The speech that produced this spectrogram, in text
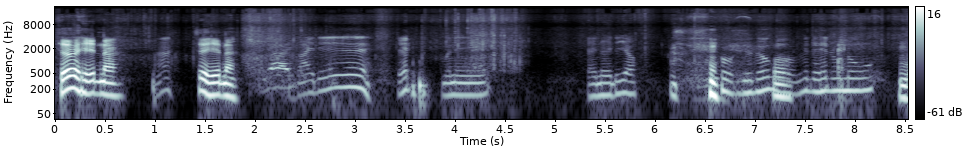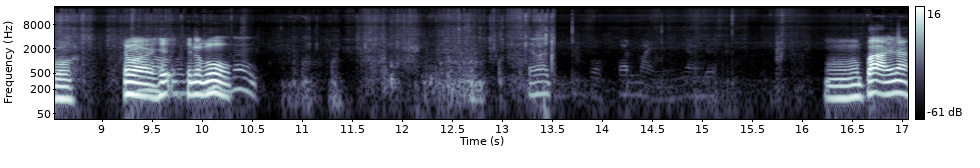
เชื่อเห็ดนะเชื่อเห็ดนะไปดิเฮ็ดมันนี่ไอ้หน่อยเดียวอยู่ตรงไม่ได้เฮ็ดนูนูบ่แต่ว่าเฮ็ดเฮ็ดละโง่แต่ว่าอ๋อป้านี่นะ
